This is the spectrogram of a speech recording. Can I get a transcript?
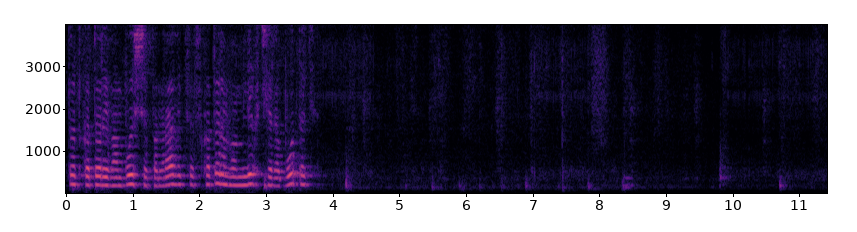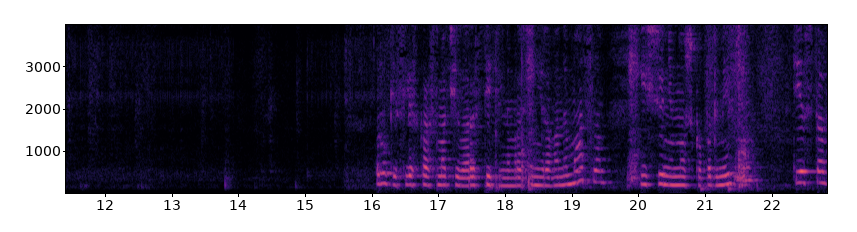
тот, который вам больше понравится, с которым вам легче работать. Руки слегка смочила растительным рафинированным маслом. Еще немножко подмесим тесто.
